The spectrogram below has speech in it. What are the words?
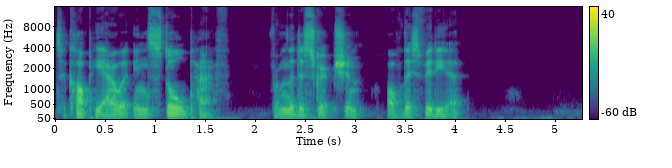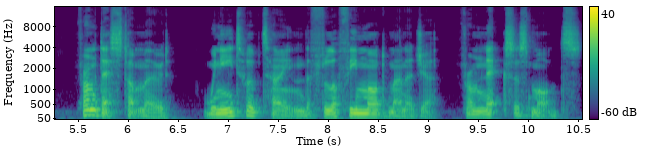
to copy our install path from the description of this video. From desktop mode, we need to obtain the Fluffy Mod Manager from Nexus Mods,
